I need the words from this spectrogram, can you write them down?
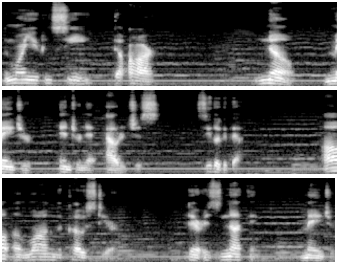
the more you can see there are no major internet outages. See, look at that. All along the coast here, there is nothing major.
